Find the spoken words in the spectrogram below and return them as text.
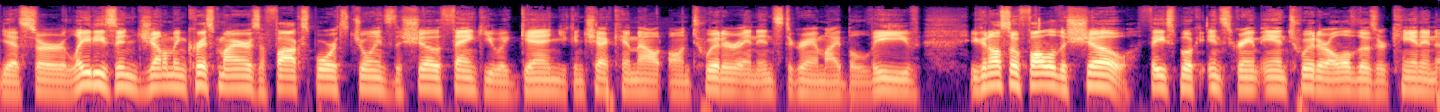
Yes, sir. Ladies and gentlemen, Chris Myers of Fox Sports joins the show. Thank you again. You can check him out on Twitter and Instagram, I believe. You can also follow the show, Facebook, Instagram, and Twitter. All of those are Cannon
